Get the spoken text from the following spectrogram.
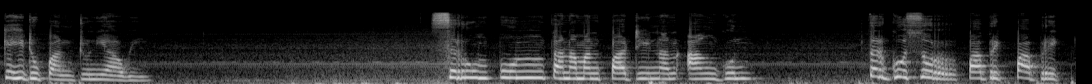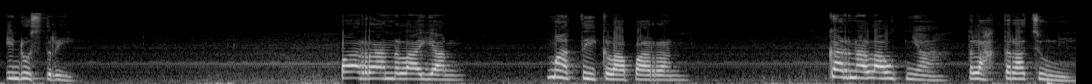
kehidupan duniawi. Serumpun tanaman padi nan anggun tergusur pabrik-pabrik industri. Para nelayan mati kelaparan karena lautnya telah teracuni.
